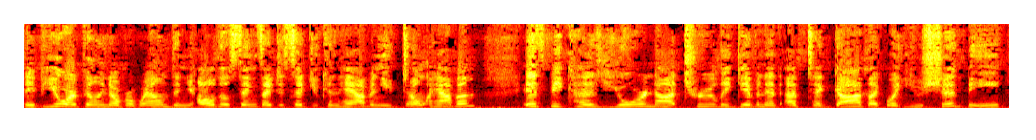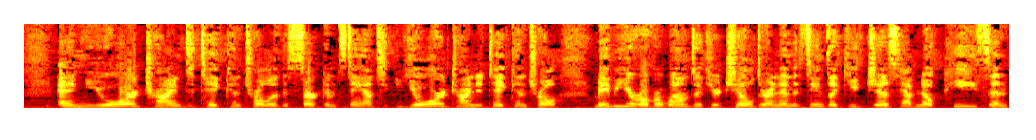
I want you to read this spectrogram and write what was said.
if you are feeling overwhelmed and all those things I just said you can have and you don't have them, it's because you're not truly giving it up to God like what you should be and you're trying to take control of the circumstance. You're trying to take control. Maybe you're overwhelmed with your children and it seems like you just have no peace and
